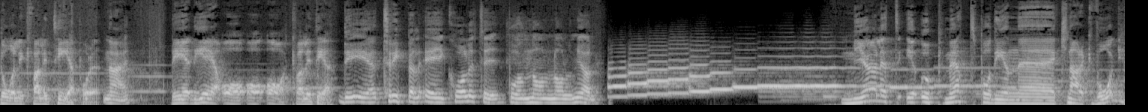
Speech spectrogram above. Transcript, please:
dålig kvalitet på det. Nej. Det är, det är AAA-kvalitet. Det är triple A quality på 00-mjöl. Mjölet är uppmätt på din eh, knarkvåg.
